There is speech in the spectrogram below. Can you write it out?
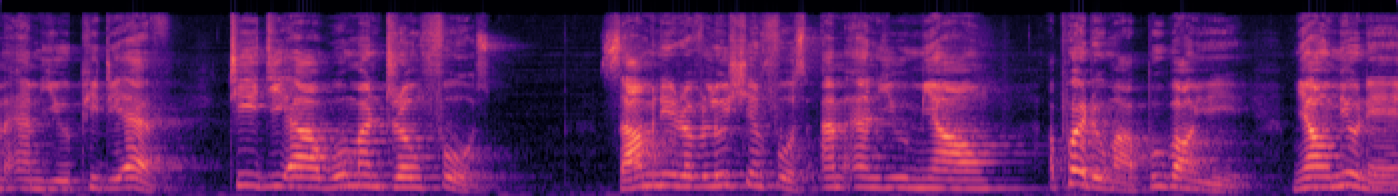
MMU PDF TGR Woman Drone Force Germany Revolution Force MNU မြောင်အဖွဲ့တို့မှပူးပေါင်း၍မြောင်မြို့နယ်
